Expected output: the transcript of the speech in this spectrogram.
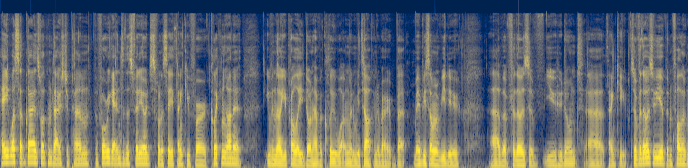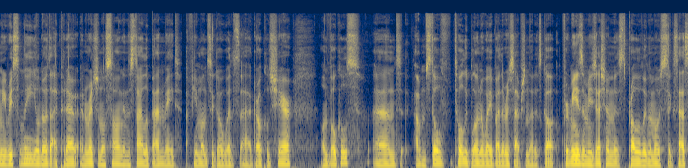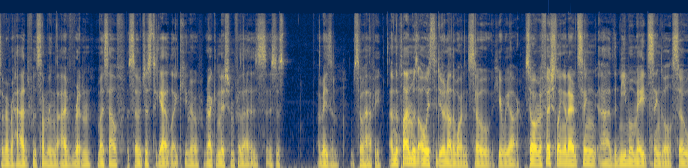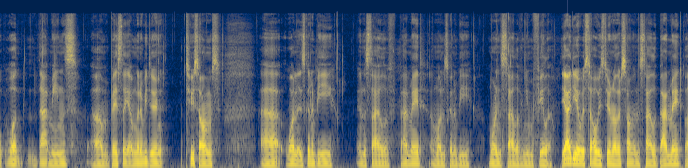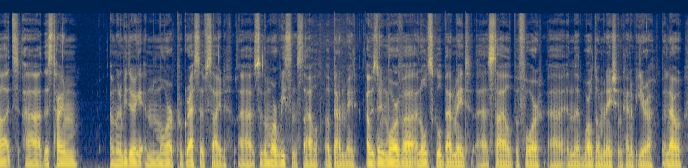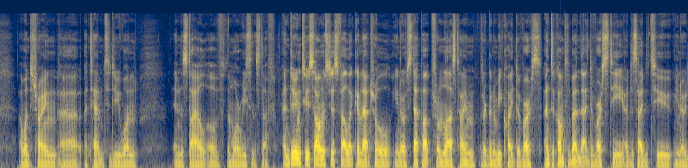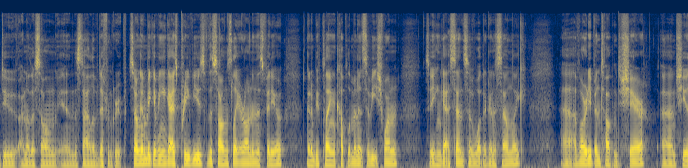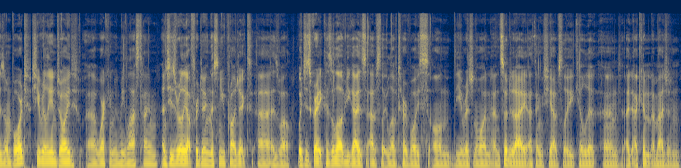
Hey, what's up guys? Welcome to Axe Japan. Before we get into this video, I just want to say thank you for clicking on it, even though you probably don't have a clue what I'm going to be talking about, but maybe some of you do. Uh, but for those of you who don't, uh, thank you. So for those of you who have been following me recently, you'll know that I put out an original song in the style of Band-Maid a few months ago with a girl called Cher on vocals and I'm still totally blown away by the reception that it's got. For me as a musician, it's probably the most success I've ever had with something that I've written myself. So just to get like, you know, recognition for that is, is just amazing. I'm so happy. And the plan was always to do another one, so here we are. So I'm officially announcing uh, the Nemo Maid single. So what that means, um, basically I'm going to be doing two songs. Uh, one is going to be in the style of Band-Maid, and one's going to be more in the style of Nemophila. The idea was to always do another song in the style of Band-Maid, but uh, this time I'm going to be doing it in the more progressive side, uh, so the more recent style of Band-Maid. I was doing more of a, an old school Band-Maid uh, style before uh, in the world domination kind of era, but now I want to try and uh, attempt to do one in the style of the more recent stuff. And doing two songs just felt like a natural, you know, step up from last time. They're going to be quite diverse. And to complement that diversity, I decided to, you know, do another song in the style of a different group. So I'm going to be giving you guys previews of the songs later on in this video. I'm going to be playing a couple of minutes of each one so you can get a sense of what they're going to sound like. Uh, I've already been talking to Cher and she is on board. She really enjoyed uh, working with me last time, and she's really up for doing this new project uh, as well, which is great because a lot of you guys absolutely loved her voice on the original one, and so did I. I think she absolutely killed it, and I, I couldn't imagine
